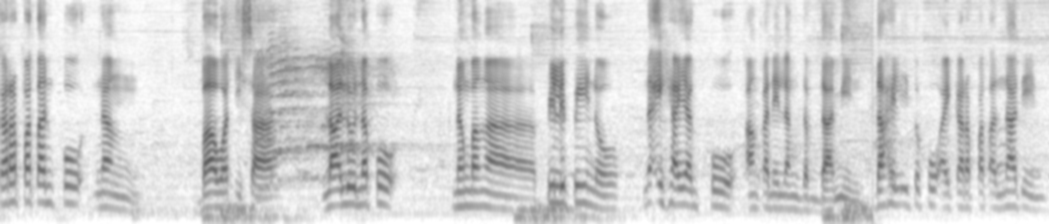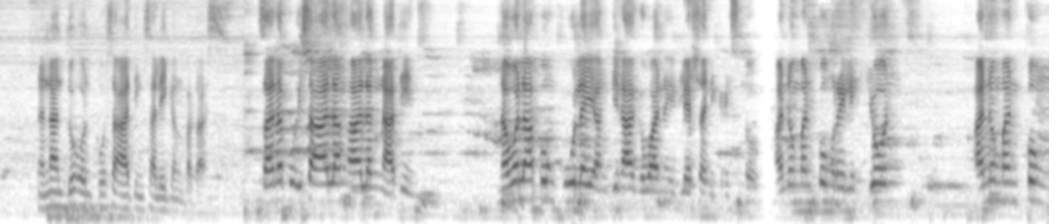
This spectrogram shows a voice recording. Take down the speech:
karapatan po ng bawat isa, lalo na po ng mga Pilipino na ihayag po ang kanilang damdamin. Dahil ito po ay karapatan natin na nandoon po sa ating saligang batas. Sana po isaalang-alang natin na wala pong kulay ang ginagawa ng Iglesia ni Cristo. Ano man pong relihiyon, ano man pong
